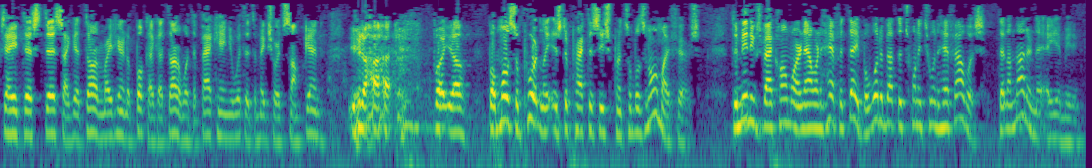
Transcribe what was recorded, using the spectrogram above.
say this, this. I get done right here in the book. I got done. I want to backhand you with it to make sure it sunk in. You know, but you know, but most importantly is to practice these principles in all my affairs. The meetings back home are an hour and a half a day, but what about the 22 and a half hours that I'm not in the AA meeting?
